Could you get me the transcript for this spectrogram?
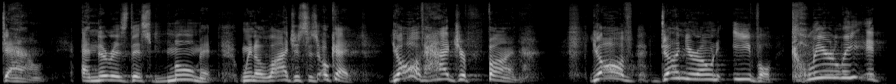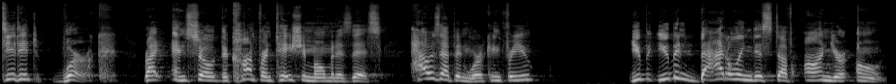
down. And there is this moment when Elijah says, Okay, y'all have had your fun. Y'all have done your own evil. Clearly, it didn't work, right? And so the confrontation moment is this How has that been working for you? You've, been battling this stuff on your own.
